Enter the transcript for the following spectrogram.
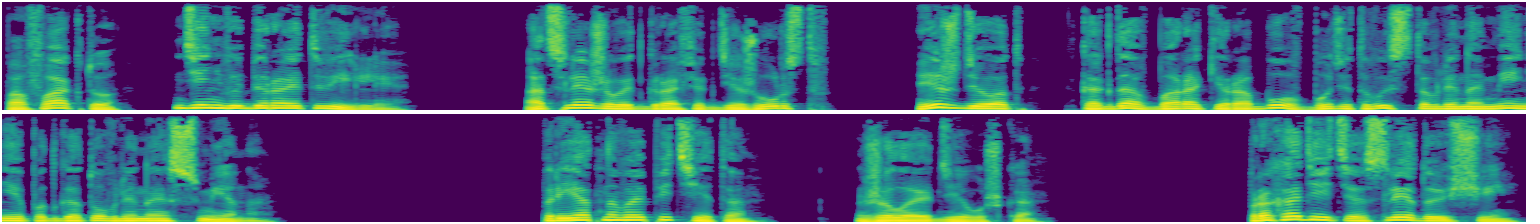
По факту, день выбирает Вилли. Отслеживает график дежурств и ждет, когда в бараке рабов будет выставлена менее подготовленная смена. «Приятного аппетита», — желает девушка. «Проходите, следующий».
